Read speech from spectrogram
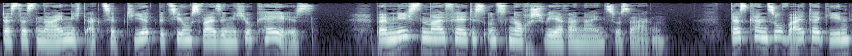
dass das Nein nicht akzeptiert bzw. nicht okay ist. Beim nächsten Mal fällt es uns noch schwerer, Nein zu sagen. Das kann so weitergehen,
